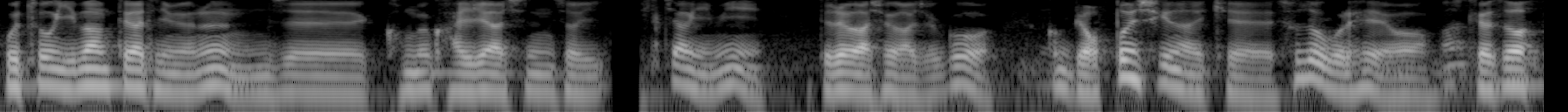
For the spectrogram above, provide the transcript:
보통 이맘때가 되면은 이제 건물 관리하시는 저희 실장님이 내려가셔가지고 몇 번씩이나 이렇게 소독을 해요. 그래서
